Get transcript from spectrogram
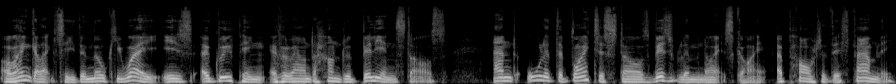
Our own galaxy, the Milky Way, is a grouping of around 100 billion stars, and all of the brightest stars visible in the night sky are part of this family.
